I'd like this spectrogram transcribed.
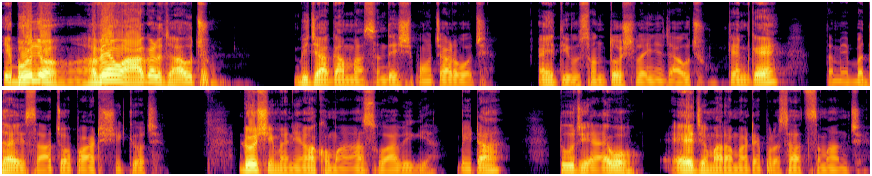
એ બોલ્યો, હવે હું આગળ જાઉં છું. બીજા ગામમાં સંદેશ પહોંચાડવો છે. અહીંથી હું સંતોષ લઈને જાઉં છું. કેમ કે તમે બધાએ સાચો પાઠ શીખ્યો છે. ડોશીમાની આંખોમાં આંસુ આવી ગયા. બેટા, તું જે આવ્યો, એ જ અમારા માટે પ્રસાદ સમાન છે.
